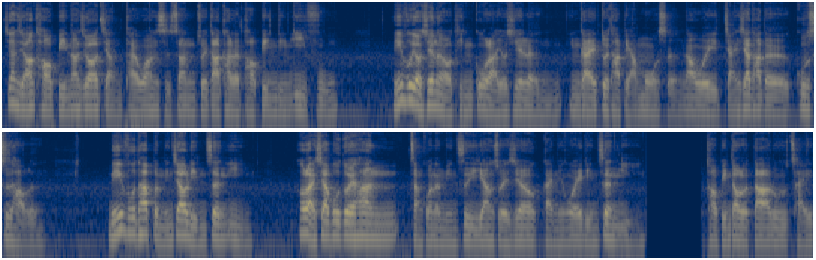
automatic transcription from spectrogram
既然讲到逃兵，那就要讲台湾史上最大咖的逃兵林毅夫。林毅夫有些人有听过啦，有些人应该对他比较陌生。那我也讲一下他的故事好了。林毅夫他本名叫林正义，后来下部队和长官的名字一样，所以就改名为林正义。逃兵到了大陆，才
